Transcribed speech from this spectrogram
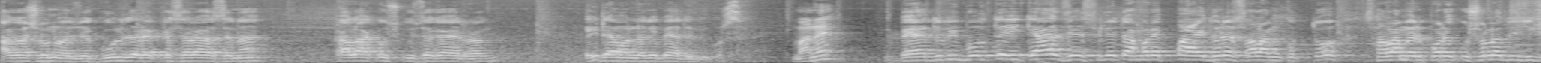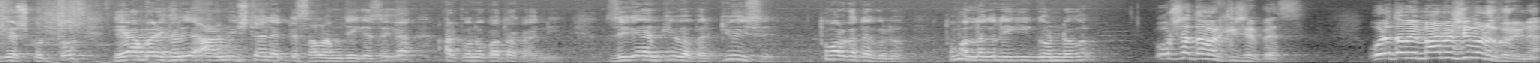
আচ্ছা শোনো যে গুলজার একটা সারা আছে না কালা কুচকুচে গায়ের রং এইটা আমার লাগে বেয়াদবি করছে। মানে? বেয়াদবি বলতে এইটা যে ছেলেটা আমার পায়ে ধরে সালাম করতো সালামের পরে কুশলাদি জিজ্ঞেস করতো হে আমার খালি আর্মি স্টাইল একটা সালাম দিয়ে গেছে গা আর কোনো কথা কয়নি। জিজ্ঞাসা কী ব্যাপার কী হয়েছে তোমার কথাগুলো তোমার লগে নাকি গন্ডগোল? ওর সাথে আমার কিসের প্যাস ওরা তো আমি মানুষই মনে করি না।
